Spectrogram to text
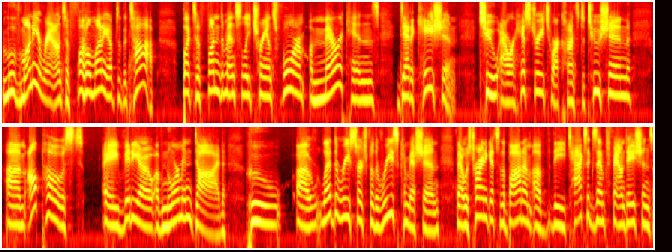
move money around, to funnel money up to the top, but to fundamentally transform Americans' dedication to our history, to our Constitution. Um, I'll post a video of Norman Dodd, who uh, led the research for the Reece Commission that was trying to get to the bottom of the tax exempt foundation's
